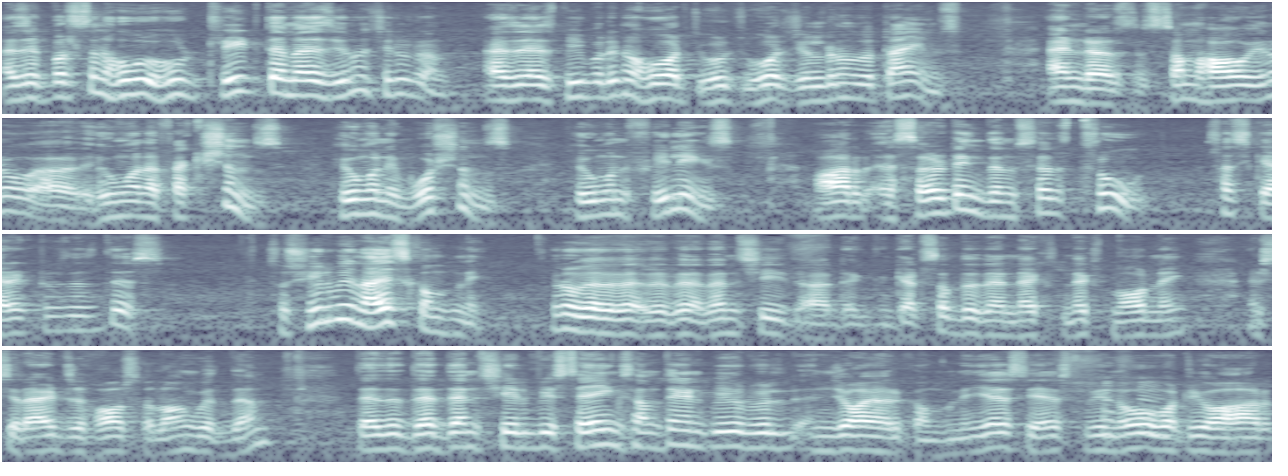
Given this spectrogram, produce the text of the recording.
as a person who, who treat them as you know children, as, as people you know who are who are children of the times, and uh, somehow you know uh, human affections, human emotions, human feelings are asserting themselves through such characters as this. So she'll be nice company you know, when she uh, gets up the next next morning and she rides the horse along with them, then she'll be saying something and people will enjoy her company. Yes, yes, we know what you are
